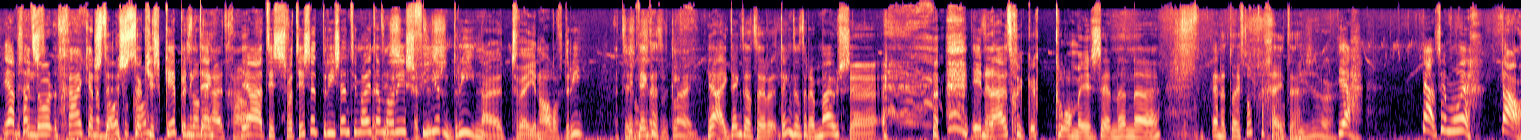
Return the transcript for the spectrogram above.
ja er En door het gaatje aan de bovenkant stukjes kip. En ik denk, ja, het is, wat is het? 3 centimeter, Het Maurice? het is- 4? 3? Nou, 2,5, 3. Het is ik denk ontzettend klein. Ja, ik denk dat er, denk dat er een muis eh, in en uitgeklommen is en, een, eh, en het heeft Wat opgegeten. bizar. Ja. ja, het is helemaal weg. Nou,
